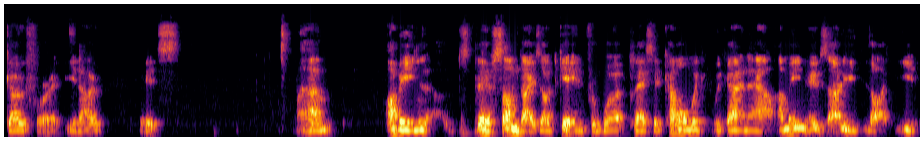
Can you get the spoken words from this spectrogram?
go for it. You know, it's. Um, I mean, there are some days I'd get in from work. Claire said, "Come on, we're, we're going out." I mean, it's only like you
